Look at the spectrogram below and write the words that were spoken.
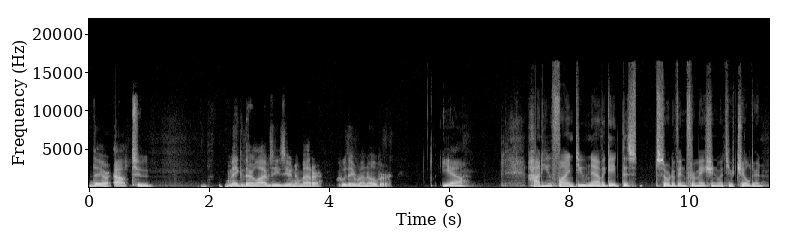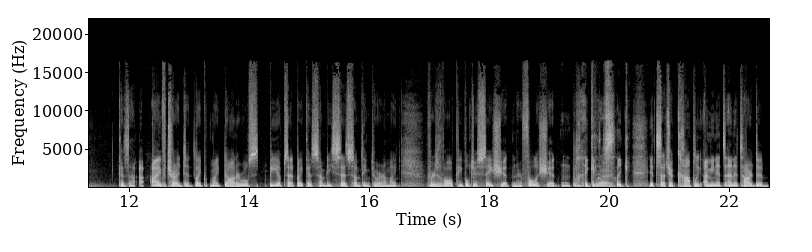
they are out to make their lives easier no matter who they run over. yeah. How do you find you navigate this sort of information with your children? Because I've tried to, like, my daughter will be upset because somebody says something to her. And I'm like, first of all, people just say shit and they're full of shit. And like, it's Right. like, it's such a compli I mean, it's, and it's hard to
